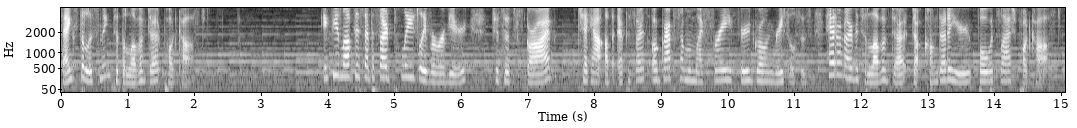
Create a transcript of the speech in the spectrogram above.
Thanks for listening to the Love of Dirt podcast. If you love this episode, please leave a review. To subscribe, check out other episodes, or grab some of my free food growing resources, head on over to loveofdirt.com.au forward slash podcast.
